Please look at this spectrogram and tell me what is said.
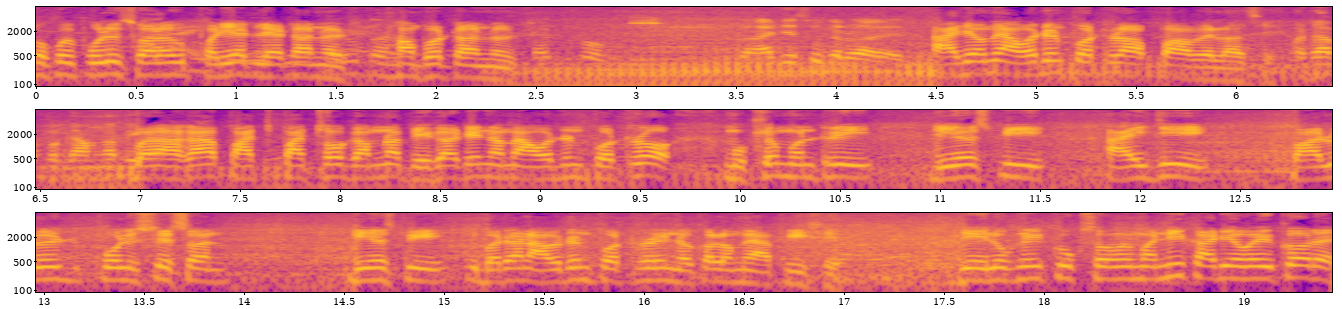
તો કોઈ પોલીસવાળા ફરિયાદ લેતા નથી સાંભળતા નથી. તો આજે શું કરવા આવે આજે અમે આવેદનપત્ર આપવા આવેલા છે. આગા પાંચ પાંચ છ ગામના ભેગા થઈને અમે આવેદનપત્ર મુખ્યમંત્રી DSP IG Balod police station DSP એ બધાના આવેદનપત્રની નકલ અમે આપી છે. જે એ લોકોની ટૂંક સમયમાં નહીં કાર્યવાહી કરે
